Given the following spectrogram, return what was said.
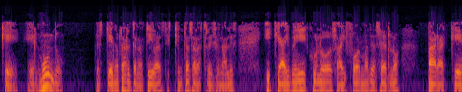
que el mundo pues tiene otras alternativas distintas a las tradicionales y que hay vehículos, hay formas de hacerlo para que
